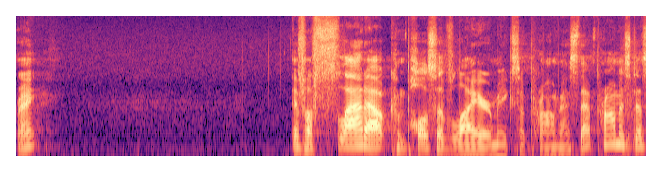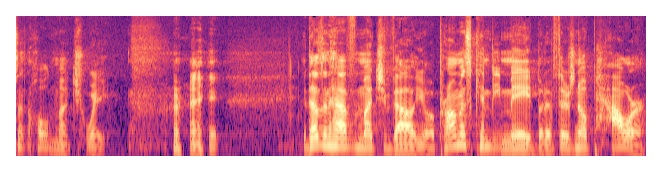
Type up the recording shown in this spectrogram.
right? If a flat out compulsive liar makes a promise, that promise doesn't hold much weight, right? It doesn't have much value. A promise can be made, but if there's no power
